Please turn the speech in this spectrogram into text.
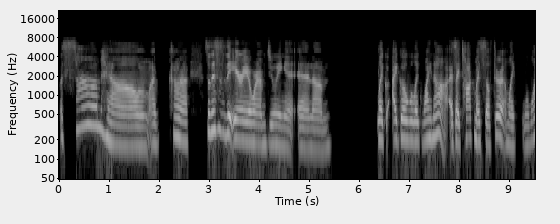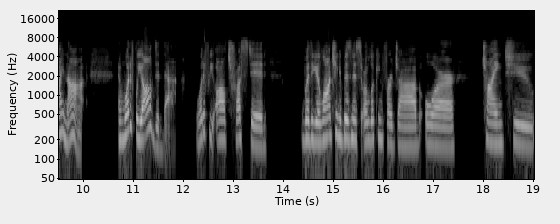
but somehow I've kind of, so this is the area where I'm doing it. And, um, like I go, well, like, why not? As I talk myself through it, I'm like, well, why not? And what if we all did that? What if we all trusted, whether you're launching a business or looking for a job or trying to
